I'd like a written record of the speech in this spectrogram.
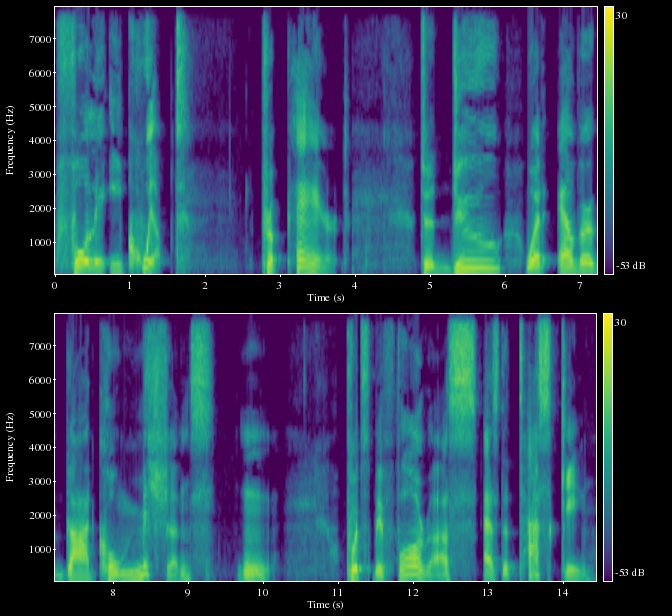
Fully equipped, prepared to do whatever God commissions, mm, puts before us as the tasking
